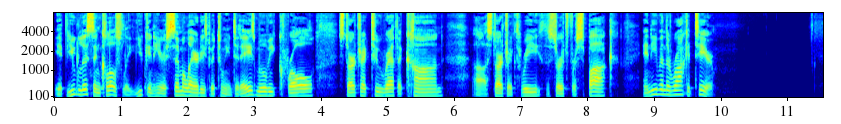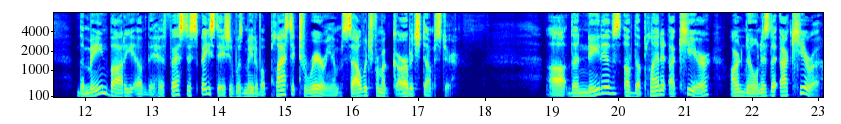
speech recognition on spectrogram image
If you listen closely, you can hear similarities between today's movie, Krull, Star Trek II Wrath of Khan, uh, Star Trek III, The Search for Spock, and even The Rocketeer. The main body of the Hephaestus space station was made of a plastic terrarium salvaged from a garbage dumpster. Uh, the natives of the planet Akir are known as the Akira,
